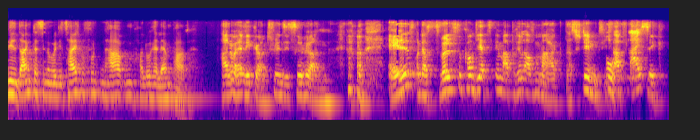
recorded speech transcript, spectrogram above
Vielen Dank, dass Sie nochmal die Zeit gefunden haben. Hallo, Herr Lempart. Hallo, Herr Wickert, schön Sie zu hören. Elf und das zwölfte kommt jetzt im April auf den Markt. Das stimmt. Ich oh. war fleißig.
